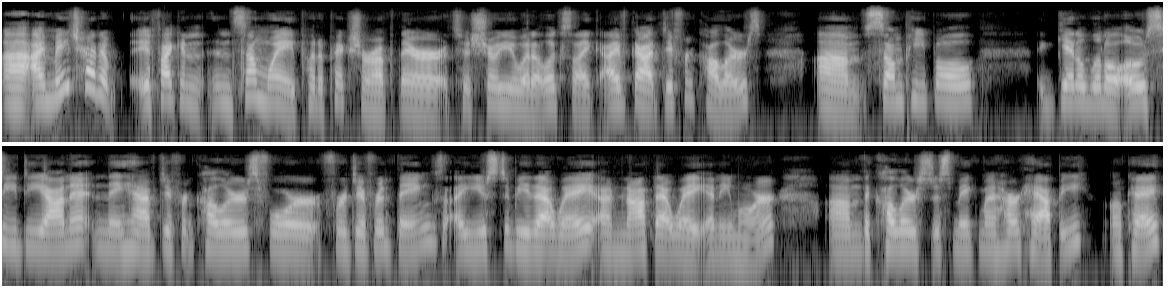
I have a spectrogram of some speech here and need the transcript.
uh, i may try to if i can in some way put a picture up there to show you what it looks like. I've got different colors. Um, some people get a little ocd on it and they have different colors for for different things. I used to be that way. I'm not that way anymore. Um, the colors just make my heart happy okay?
